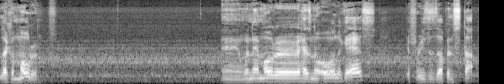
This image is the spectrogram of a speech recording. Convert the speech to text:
like a motor. And when that motor has no oil or gas, it freezes up and stops.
